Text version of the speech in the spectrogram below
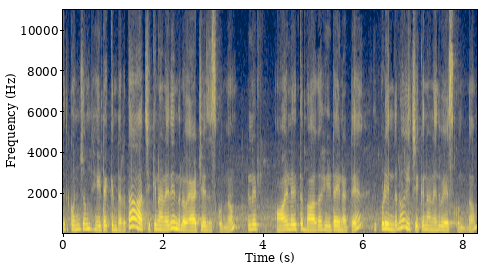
ఇది కొంచెం హీట్ ఎక్కిన తర్వాత ఆ చికెన్ అనేది ఇందులో యాడ్ చేసేసుకుందాం. ఆయిల్- ఆయిల్ అయితే బాగా హీట్ అయినట్టే. ఇప్పుడు ఇందులో ఈ చికెన్ అనేది వేసుకుందాం.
